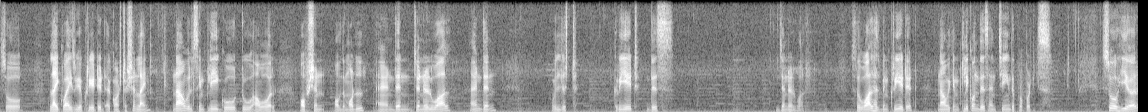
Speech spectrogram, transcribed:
so likewise we have created a construction line. Now we'll simply go to our option of the model and then general wall and then we'll just create this general wall. So the wall has been created. Now we can click on this and change the properties. So here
